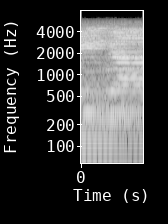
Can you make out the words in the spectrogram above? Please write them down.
He died.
